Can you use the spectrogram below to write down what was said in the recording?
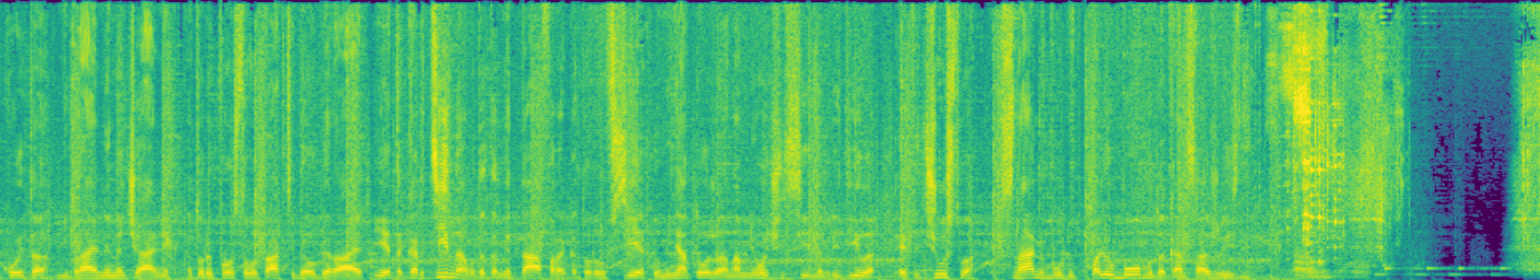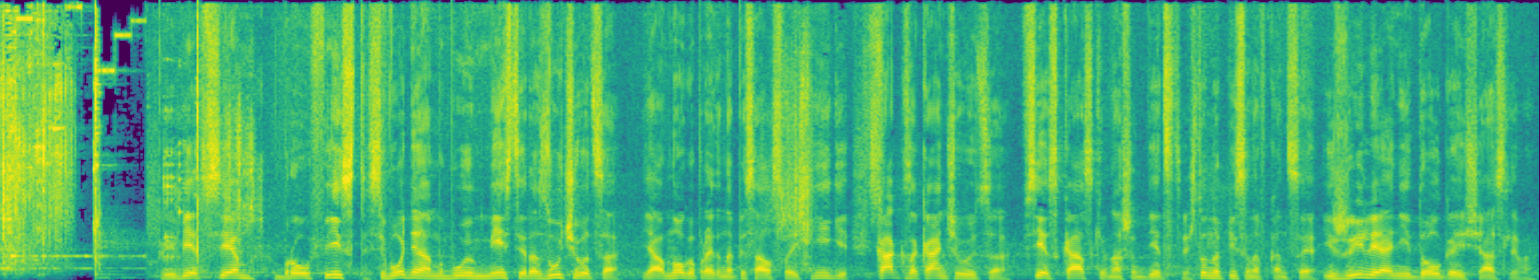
какой-то неправильный начальник, который просто вот так тебя убирает. И эта картина, вот эта метафора, которая у всех, и у меня тоже, она мне очень сильно вредила. Эти чувства с нами будут по-любому до конца жизни. Привет всем, Броуфист! Сегодня мы будем вместе разучиваться. Я много про это написал в своей книге. Как заканчиваются все сказки в нашем детстве. Что написано в конце. И жили они долго и счастливо.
